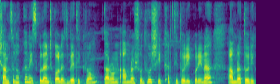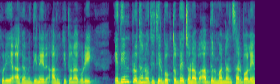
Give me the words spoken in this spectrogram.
Shamsul Haque Khan school and college ব্যতিক্রম, কারণ আমরা শুধু শিক্ষার্থী তৈরি করি না, আমরা তৈরি করি আগামী দিনের আলোকিত নাগরিক। এদিন প্রধান অতিথির বক্তব্যে জনাব আব্দুল মান্নান স্যার বলেন,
